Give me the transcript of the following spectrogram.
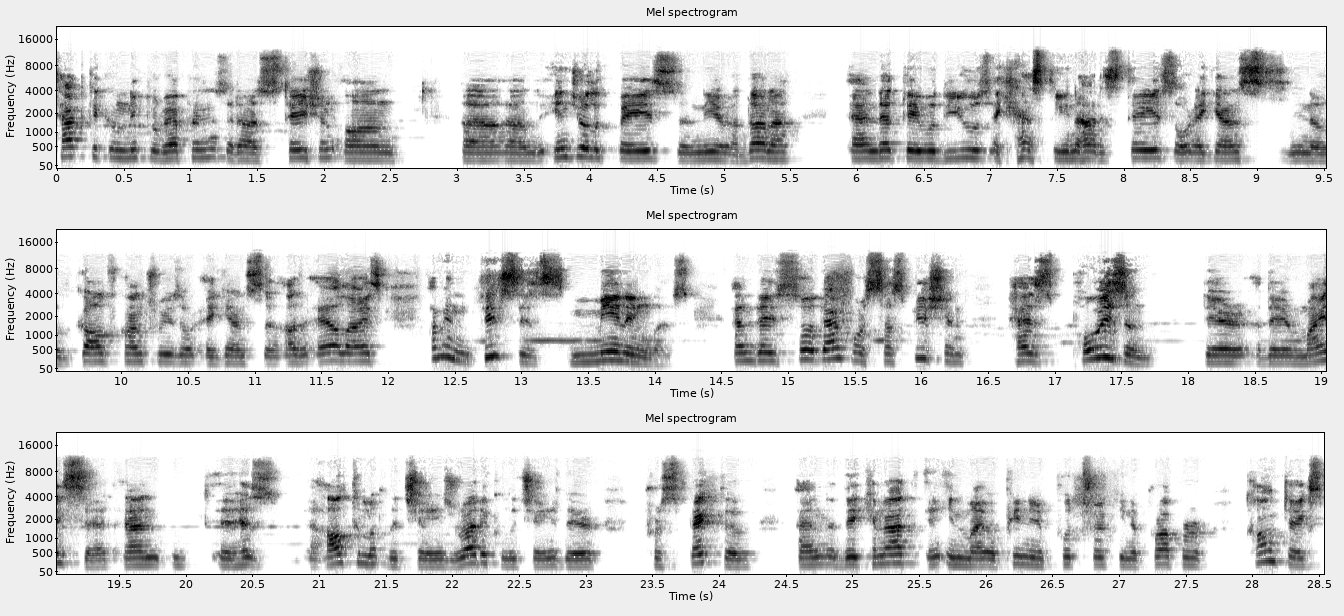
tactical nuclear weapons that are stationed on, uh, on the Incirlik base near Adana and that they would use against the United States or against you know Gulf countries or against uh, other allies. I mean, this is meaningless, and they so therefore suspicion has poisoned their their mindset and has ultimately changed, radically changed their perspective, and they cannot, in my opinion, put Turkey in a proper context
